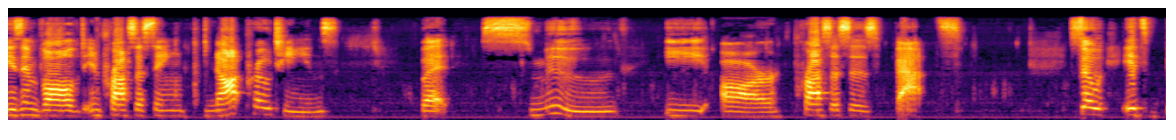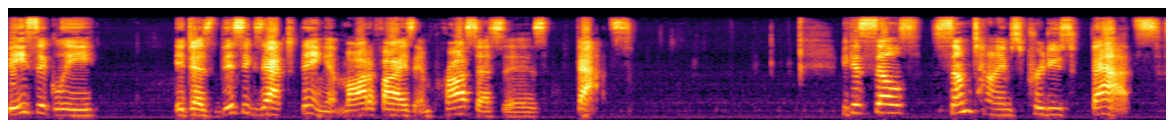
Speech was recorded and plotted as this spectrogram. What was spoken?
is involved in processing not proteins, but smooth ER processes fats. So it's basically, it does this exact thing. It modifies and processes fats. Because cells sometimes produce fats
